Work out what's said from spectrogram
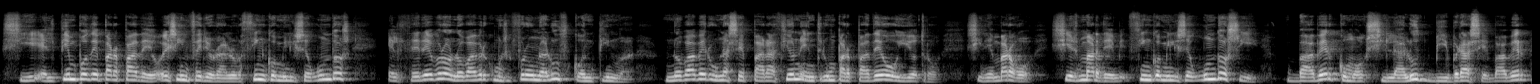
si el tiempo de parpadeo es inferior a los 5 milisegundos, el cerebro lo va a ver como si fuera una luz continua. No va a haber una separación entre un parpadeo y otro. Sin embargo, si es más de 5 milisegundos, sí, va a ver como si la luz vibrase, va a ver,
